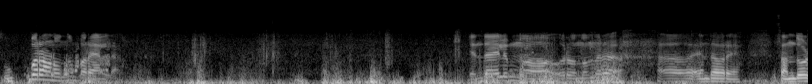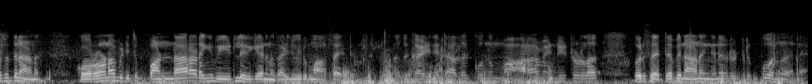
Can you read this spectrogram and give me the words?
സൂപ്പറാണ് ഒന്നും പറയാനില്ല. എന്തായാലും ഒരു ഒന്നൊന്നര എന്താ പറയുക സന്തോഷത്തിലാണ്. കൊറോണ പിടിച്ച് പണ്ടാറടങ്ങി വീട്ടിലിരിക്കുകയായിരുന്നു കഴിഞ്ഞ ഒരു മാസമായിട്ട് അത് കഴിഞ്ഞിട്ട് അതൊക്കെ ഒന്ന് മാറാൻ വേണ്ടിയിട്ടുള്ള ഒരു സെറ്റപ്പിനാണ് ഇങ്ങനെ ഒരു ട്രിപ്പ് വന്നത് തന്നെ.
